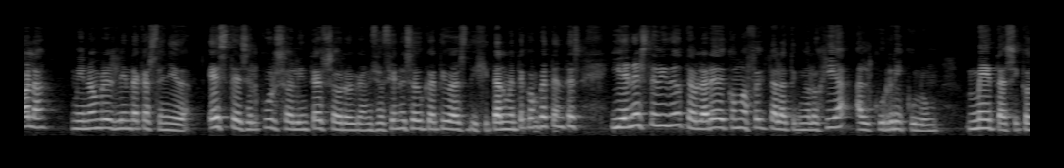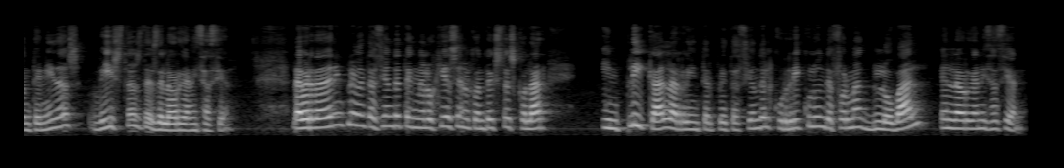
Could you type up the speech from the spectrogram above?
Hola, mi nombre es Linda Castañeda. Este es el curso del INTEF sobre organizaciones educativas digitalmente competentes y en este vídeo te hablaré de cómo afecta la tecnología al currículum, metas y contenidos vistos desde la organización. La verdadera implementación de tecnologías en el contexto escolar implica la reinterpretación del currículum de forma global en la organización.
